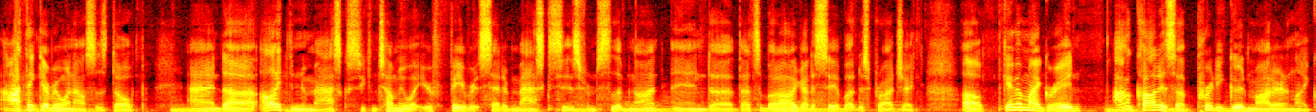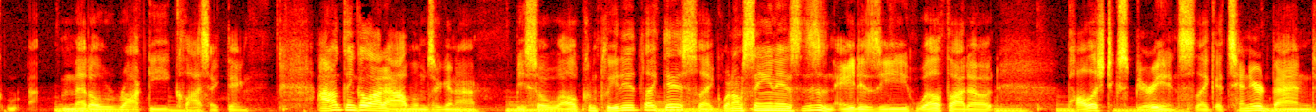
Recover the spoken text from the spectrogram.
I think everyone else is dope. And uh, I like the new masks. You can tell me what your favorite set of masks is from Slipknot. And uh, that's about all I got to say about this project. Oh, given my grade, I would call this a pretty good modern, like, metal, rocky, classic thing. I don't think a lot of albums are going to be so well completed like this. Like, what I'm saying is, this is an A to Z, well thought out polished experience, like a tenured band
